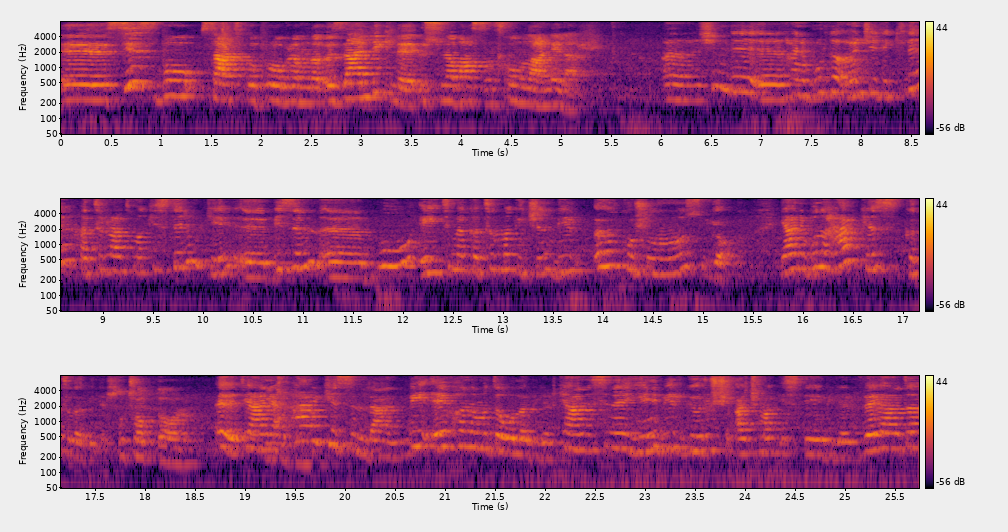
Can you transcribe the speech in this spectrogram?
E, siz bu sertifika programında özellikle üstüne bastığınız konular neler? Ee, Şimdi e, hani burada öncelikle hatırlatmak isterim ki e, eğitime katılmak için bir ön koşulumuz yok. Yani bunu herkes katılabilir. Bu çok doğru. Evet yani Gerçekten. her kesimden bir ev hanımı da olabilir. Kendisine yeni bir görüş açmak isteyebilir veya da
